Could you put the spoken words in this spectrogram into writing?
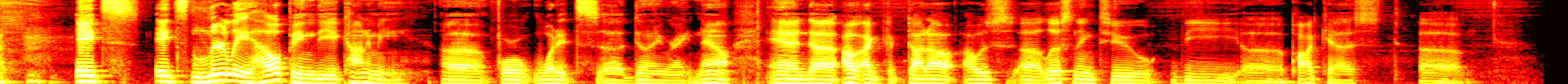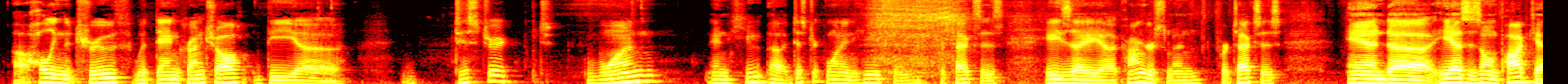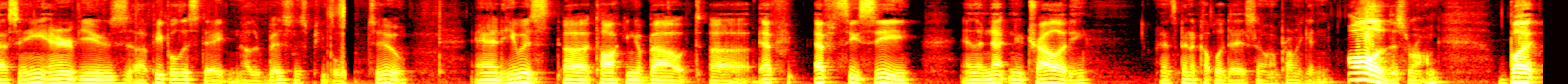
it's it's literally helping the economy uh, for what it's uh, doing right now. And uh, I, I got out. I was uh, listening to the uh, podcast. Uh, Hold These Truths with Dan Crenshaw, the District One in Hu- District One in Houston for Texas. He's a congressman for Texas, and uh, he has his own podcast, and he interviews uh, people the state and other business people too. And he was uh, talking about uh, F- FCC and the net neutrality. And it's been a couple of days, so I'm probably getting all of this wrong. But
